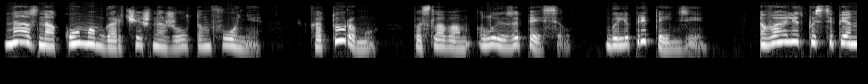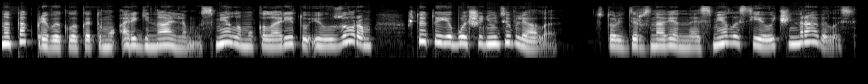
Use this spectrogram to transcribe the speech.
на знакомом горчишно-желтом фоне, которому, по словам Луизы Песел, были претензии. Вайлет постепенно так привыкла к этому оригинальному, смелому колориту и узорам, что это ее больше не удивляло. Столь дерзновенная смелость ей очень нравилась.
